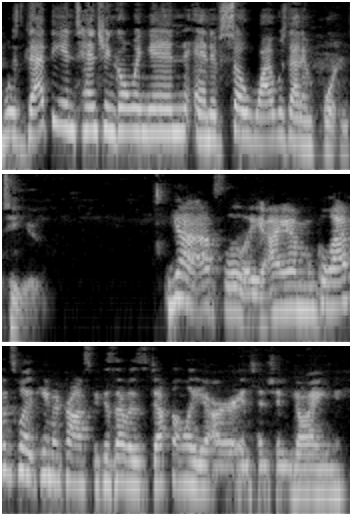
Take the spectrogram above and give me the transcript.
was that the intention going in? And if so, why was that important to you? Yeah, absolutely. I am glad that's what came across because that was definitely our intention going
